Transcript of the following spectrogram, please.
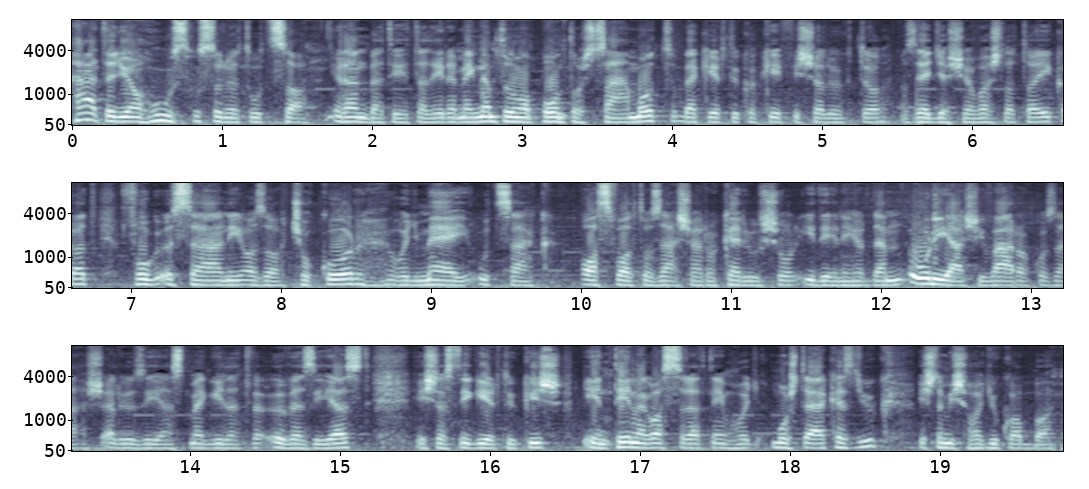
hát egy olyan 20-25 utca rendbetételére, még nem tudom a pontos számot, bekértük a képviselőktől az egyes javaslataikat, fog összeállni az a csokor, hogy mely utcák aszfaltozására kerül sor idén érdem. Óriási várakozás előzi ezt meg, illetve övezi ezt, és ezt ígértük is. Én tényleg azt szeretném, hogy most elkezdjük, és nem is hagyjuk abba.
